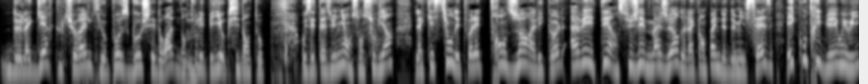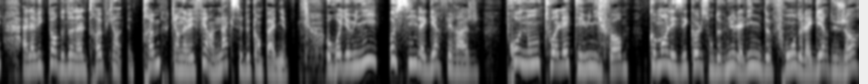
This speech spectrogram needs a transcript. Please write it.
de la guerre culturelle qui oppose gauche et droite dans tous les pays occidentaux. Aux États-Unis, on s'en souvient, la question des toilettes transgenres à l'école avait été un sujet majeur de la campagne de 2016 et contribué, oui, oui, à la victoire de Donald Trump qui en, Trump, qui en avait fait un axe de campagne. Au Royaume-Uni, aussi, la guerre fait rage. Pronoms, toilettes et uniformes, comment les écoles sont devenues la ligne de front de la guerre du genre,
